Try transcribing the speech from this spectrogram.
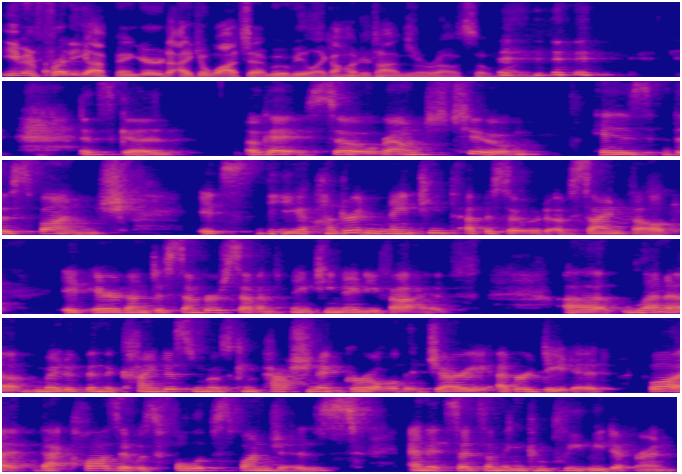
even Freddy got fingered. I could watch that movie like a hundred times in a row. It's so funny. it's good. Okay, so round two is The Sponge. It's the 119th episode of Seinfeld. It aired on December 7th, 1995. Uh, Lena might have been the kindest and most compassionate girl that Jerry ever dated, but that closet was full of sponges and it said something completely different.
